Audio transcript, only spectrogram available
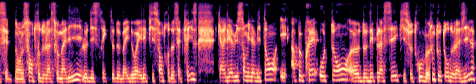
c'est dans le centre de la Somalie. Le district de Baïdoa est l'épicentre de cette crise car il y a 800 000 habitants et à peu près autant euh, de déplacés qui se trouvent tout autour de la ville.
